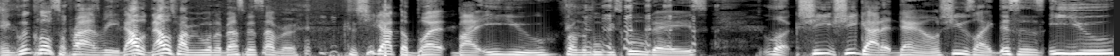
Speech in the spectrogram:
And Glenn Close surprised me. That was that was probably one of the best bits ever, because she got the butt by EU from the movie School Daze. Look, she she got it down. She was like, "This is EU.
